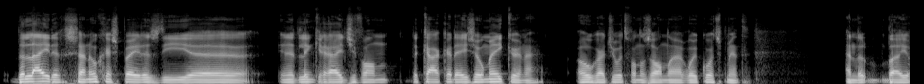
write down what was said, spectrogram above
de leiders zijn ook geen spelers die in het linkerrijtje van de KKD zo mee kunnen. Hooguit Jort van der Zanden en Roy Kortsmit. En de- bij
